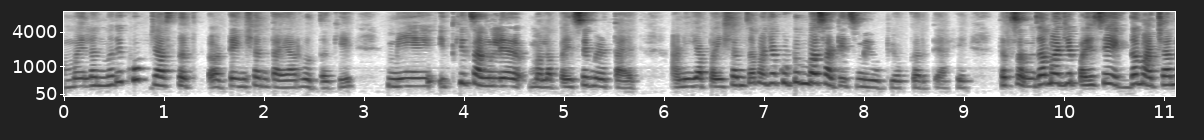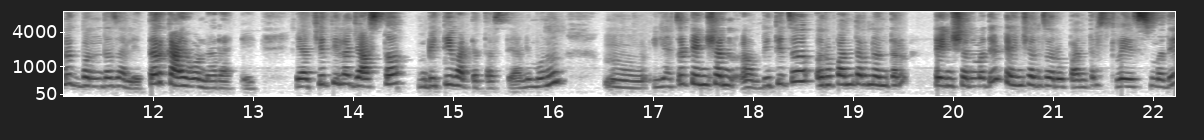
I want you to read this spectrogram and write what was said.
महिलांमध्ये खूप जास्त टेन्शन तयार होतं की मी इतकी चांगले मला पैसे मिळत आहेत आणि या पैशांचा माझ्या कुटुंबासाठीच मी उपयोग करते आहे. तर समजा माझे पैसे एकदम अचानक बंद झाले तर काय होणार आहे? याची तिला जास्त भीती वाटत असते आणि म्हणून ह्याचं टेन्शन भीतीचं रूपांतर नंतर टेन्शनमध्ये टेन्शनचं रूपांतर स्ट्रेसमध्ये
